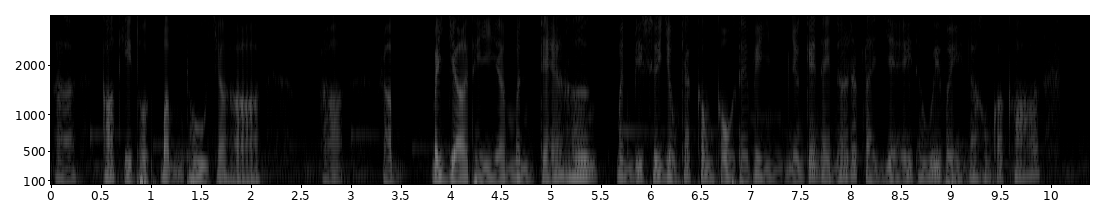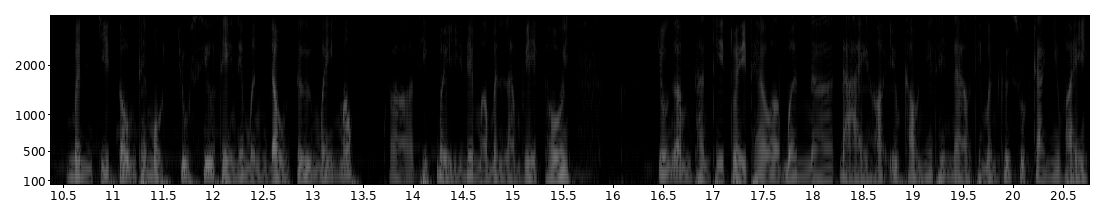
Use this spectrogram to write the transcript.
à, có kỹ thuật bấm thu cho họ. Đó rồi bây giờ thì à, mình trẻ hơn mình biết sử dụng các công cụ tại vì những cái này nó rất là dễ thưa quý vị nó không có khó. Mình chỉ tốn thêm một chút xíu tiền để mình đầu tư máy móc uh, thiết bị để mà mình làm việc thôi chuẩn âm thanh thì tùy theo ở bên ờ, đài họ yêu cầu như thế nào thì mình cứ xuất ra như vậy.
